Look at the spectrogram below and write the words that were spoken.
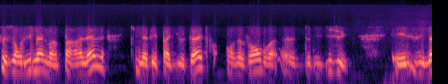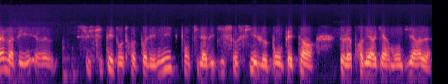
faisant lui-même un parallèle qui n'avait pas lieu d'être en novembre 2018. Euh, et lui-même avait euh, suscité d'autres polémiques quand il avait dissocié le bon Pétain de la Première Guerre mondiale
